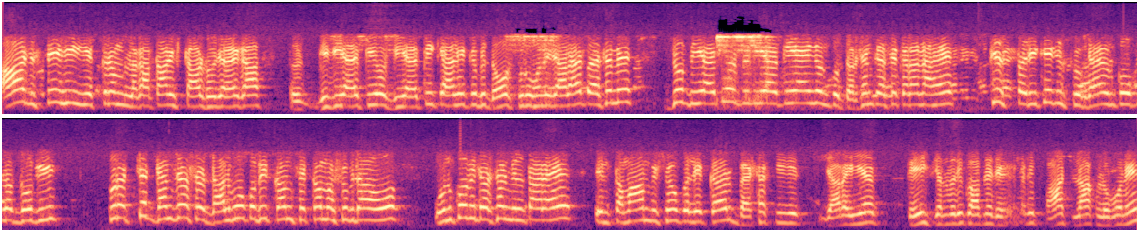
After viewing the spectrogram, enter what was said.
आज से ही ये क्रम लगातार स्टार्ट हो जाएगा, वीवीआईपी और वीआईपी के आने के भी दौर शुरू होने जा रहा है। तो ऐसे में जो वीआईपी और वीवीआईपी आएँगे, उनको दर्शन कैसे कराना है, किस तरीके की सुविधाएँ उनको उपलब्ध होगी, सुरक्षित ढंग से श्रद्धालुओं को भी कम से कम असुविधा हो, उनको भी दर्शन मिलता रहे, इन तमाम विषयों को लेकर बैठक की जा रही है। तेईस जनवरी को आपने देखा कि पाँच लाख लोगों ने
